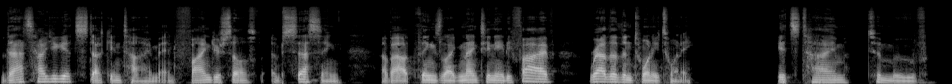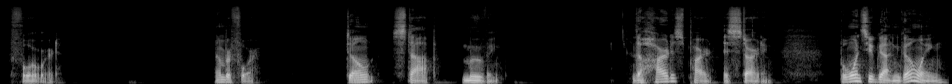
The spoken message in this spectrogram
That's how you get stuck in time and find yourself obsessing about things like 1985 rather than 2020. It's time to move forward. Number four, don't stop moving. The hardest part is starting, but once you've gotten going,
